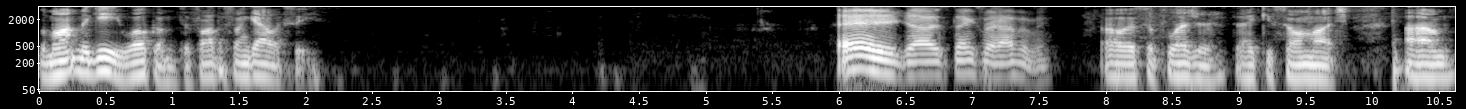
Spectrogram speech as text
Lamont Magee, welcome to Father Son Galaxy. Hey guys, thanks for having me. Oh, it's a pleasure. Thank you so much. Um,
